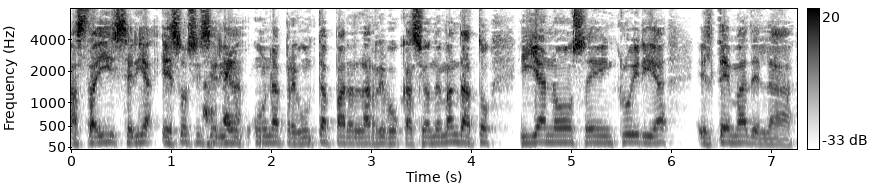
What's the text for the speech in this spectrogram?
Hasta ahí sería, eso sí sería una pregunta para la revocación de mandato y ya no se incluiría el tema de la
